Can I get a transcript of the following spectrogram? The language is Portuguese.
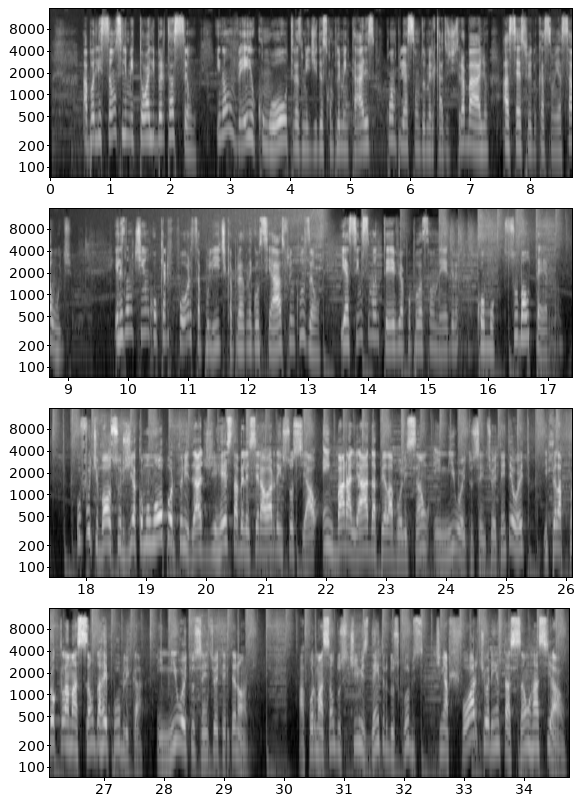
A abolição se limitou à libertação e não veio com outras medidas complementares, com ampliação do mercado de trabalho, acesso à educação e à saúde. Eles não tinham qualquer força política para negociar sua inclusão, e assim se manteve a população negra como subalterno. O futebol surgia como uma oportunidade de restabelecer a ordem social embaralhada pela abolição em 1888 e pela proclamação da República em 1889. A formação dos times dentro dos clubes tinha forte orientação racial.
